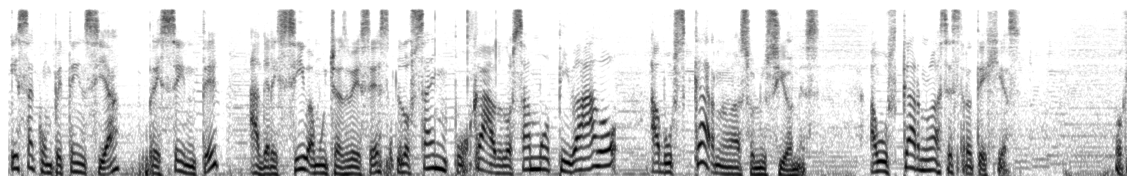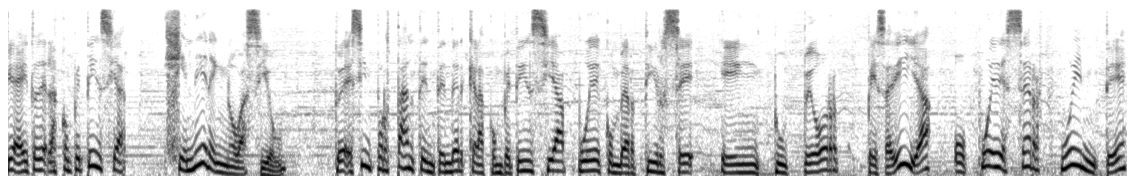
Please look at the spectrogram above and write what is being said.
esa competencia presente, agresiva muchas veces, los ha empujado, los ha motivado a buscar nuevas soluciones, a buscar nuevas estrategias. ¿Ok? Entonces la competencia genera innovación. Entonces es importante entender que la competencia puede convertirse en tu peor pesadilla o puede ser fuente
